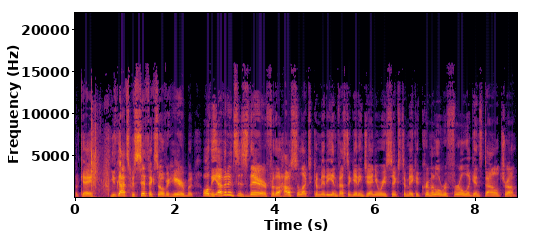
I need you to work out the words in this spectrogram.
Okay, you've got specifics over here, but oh, the evidence is there for the House Select Committee investigating January 6th to make a criminal referral against Donald Trump.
